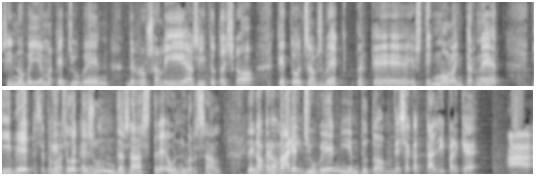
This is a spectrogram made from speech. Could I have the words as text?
si no veiem aquest jovent de Rosalies i tot això, que tots els veig perquè estic molt a internet i veig que tot és un desastre universal. De, No, però, amb Mari, aquest jovent i amb tothom. Deixa que et talli perquè uh,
